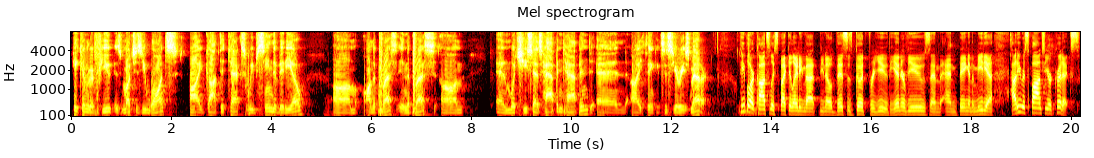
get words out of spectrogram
he can refute as much as he wants. I got the text. We've seen the video um, on the press, in the press, um, and what she says happened, happened, and I think it's a serious matter. People are constantly speculating that, you know, this is good for you, the interviews and, and being in the media. How do you respond to your critics?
